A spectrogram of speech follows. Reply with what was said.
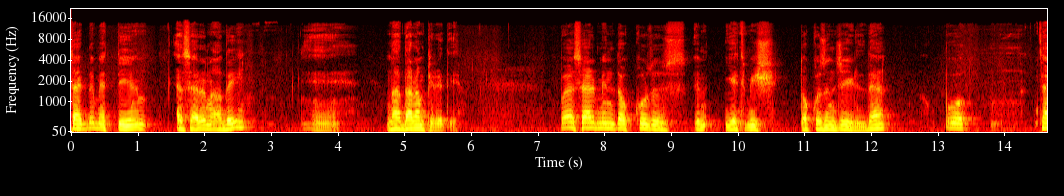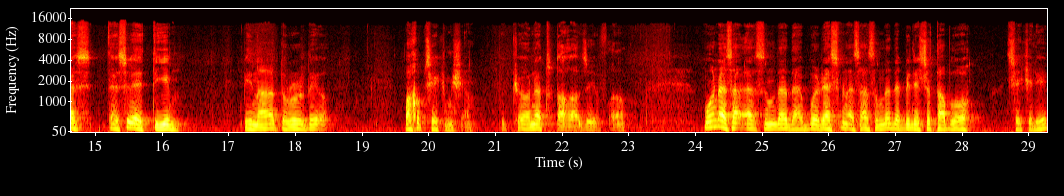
Təqdim etdiyim eserin adı e, Nadaran Piri'di. Bu eser 1979 yılda bu tes, tesvir ettiğim bina dururdu. Bakıp çekmişim. Bu köhne tut ağacı falan. Bunun esasında da, bu resmin esasında da bir neçə tablo çəkilib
